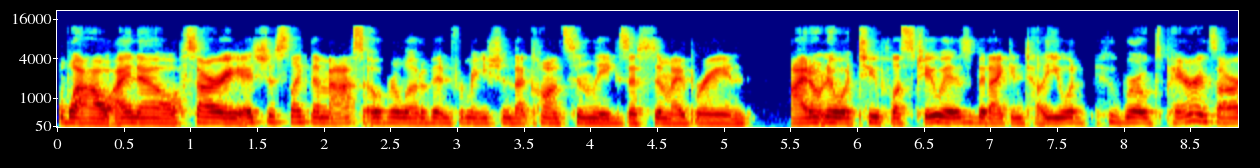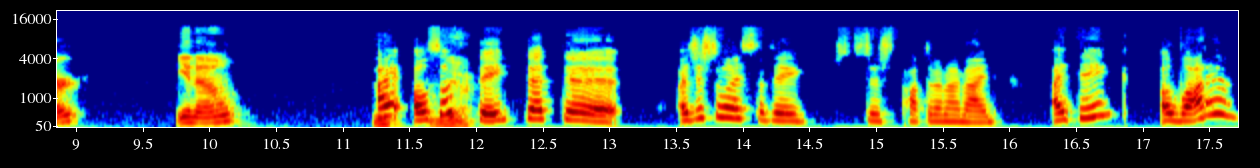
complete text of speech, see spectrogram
Wow, I know. Sorry. It's just like the mass overload of information that constantly exists in my brain. I don't know what two plus two is, but I can tell you what who Rogue's parents are. You know? Mm, I also Yeah. think that the I just realized something just popped up in my mind. I think a lot of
